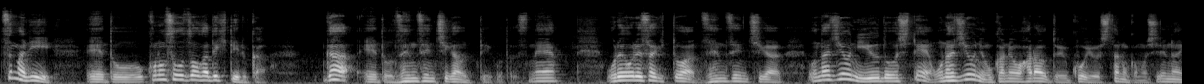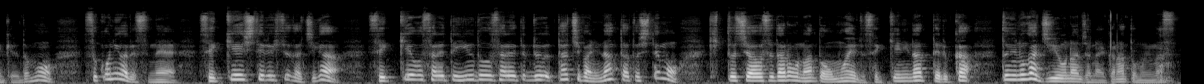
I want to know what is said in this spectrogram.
つまり、えっ、とこの想像ができているか。が、えーと、全然違うっていうことですね。オレオレ詐欺とは全然違う。同じように誘導して同じようにお金を払うという行為をしたのかもしれないけれどもそこにはですね設計してる人たちが設計をされて誘導されてる立場になったとしてもきっと幸せだろうなと思える設計になってるかというのが重要なんじゃないかなと思います。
